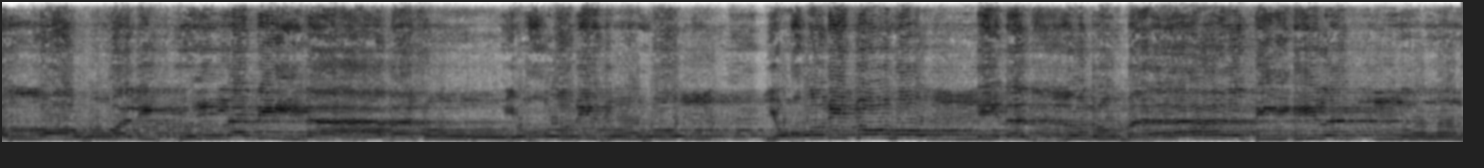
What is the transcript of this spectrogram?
الله ولي الذين آمنوا يخرجهم يخرجهم من الظلمات إلى النور.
